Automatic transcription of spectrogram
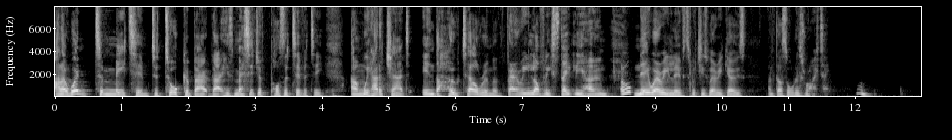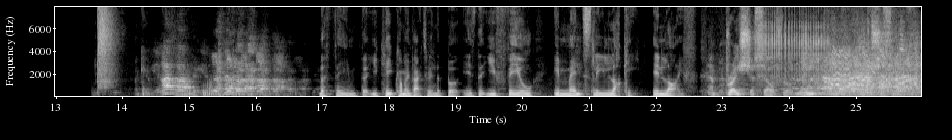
And I went to meet him to talk about that, his message of positivity. And we had a chat in the hotel room, a very lovely, stately home Oh. near where he lives, which is where he goes and does all his writing. the theme that you keep coming back to in the book is that you feel immensely lucky in life. Now brace yourself, Rodney. brace yourself.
